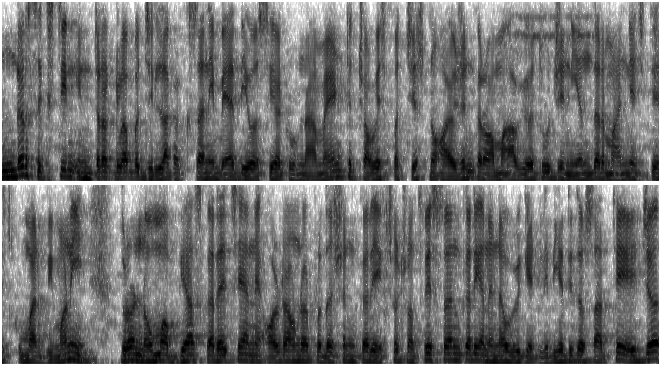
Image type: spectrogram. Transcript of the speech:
અંડર સિક્સટીન ઇન્ટર ક્લબ જિલ્લા કક્ષાની બે દિવસીય ટુર્નામેન્ટ ચોવીસ પચીસનું આયોજન કરવામાં આવ્યું હતું, જેની અંદર માન્ય જીતેશકુમાર ભીમણી ધોરણ નવમાં અભ્યાસ કરે છે અને ઓલરાઉન્ડર પ્રદર્શન કરી, એકસો ચોત્રીસ રન કરી અને નવ વિકેટ લીધી હતી. તો સાથે જ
